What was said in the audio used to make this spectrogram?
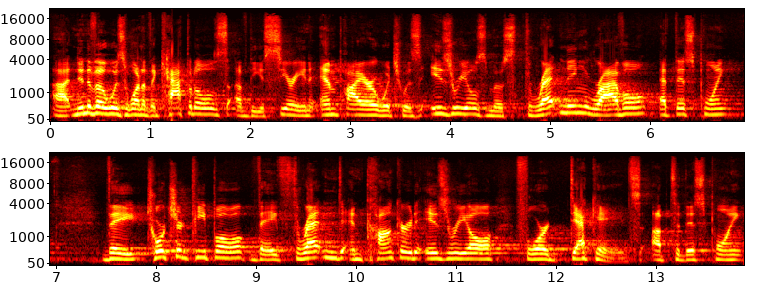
Uh, Nineveh was one of the capitals of the Assyrian Empire, which was Israel's most threatening rival at this point. They tortured people, they threatened and conquered Israel for decades up to this point.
